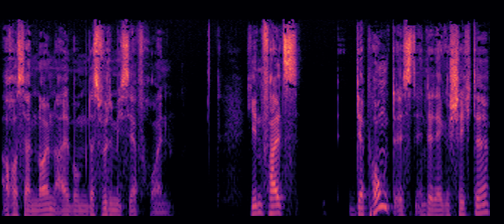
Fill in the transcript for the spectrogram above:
auch aus seinem neuen Album. Das würde mich sehr freuen. Jedenfalls, der Punkt ist hinter der Geschichte,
